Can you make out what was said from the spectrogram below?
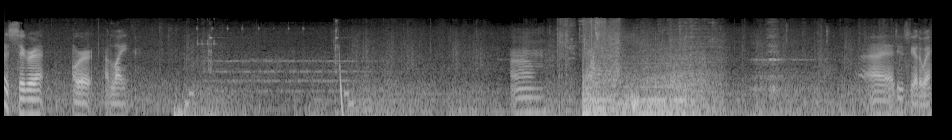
that a cigarette or a light? Um. I think it's the other way.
